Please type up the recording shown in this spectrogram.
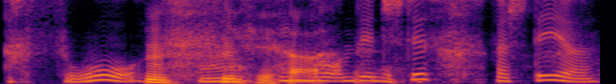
Ach so, ja, ja. nur um den Stift, verstehe,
